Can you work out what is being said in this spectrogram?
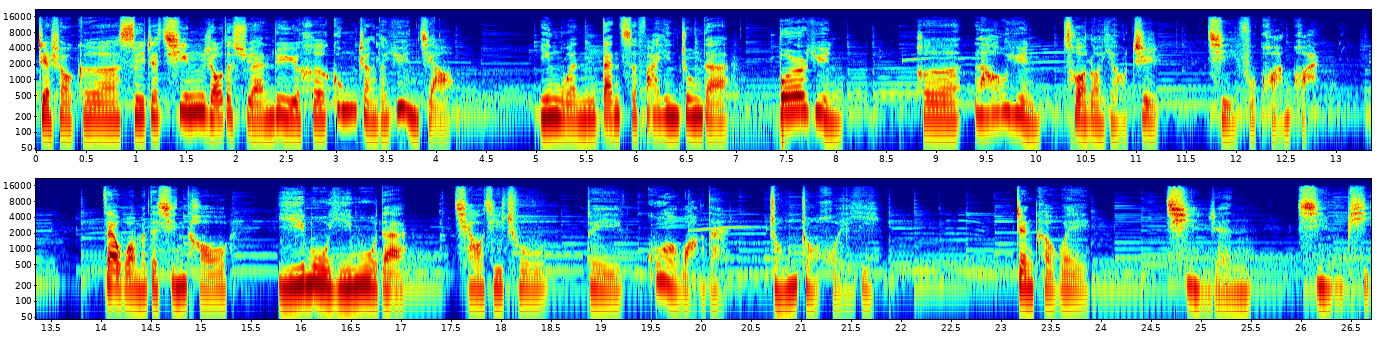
这首歌随着轻柔的旋律和工整的韵脚。英文单词发音中的 “b” 韵和 “lao” 韵错落有致，起伏款款，在我们的心头一幕一幕地敲击出对过往的种种回忆，真可谓沁人心脾。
